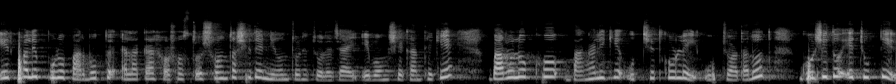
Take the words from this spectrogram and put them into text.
এর ফলে পুরো পার্বত্য এলাকা সশস্ত্র সন্ত্রাসীদের নিয়ন্ত্রণে চলে যায় এবং সেখান থেকে বারো লক্ষ বাঙালিকে উচ্ছেদ করলেই উচ্চ আদালত ঘোষিত এ চুক্তির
